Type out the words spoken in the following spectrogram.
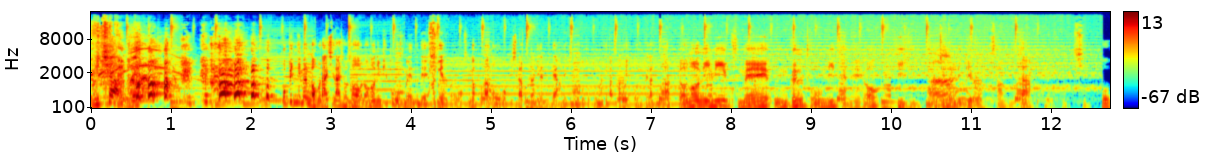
불쾌한데? 호피님은 너무 날씬하셔서 러너님 피 보고 구매했는데 아주 예뻐요. 생각보다 더 오버핏이라 더 나긴 했는데 안에 기모도 도톰 많이 따뜻하고 예뻐요. 해가지고 러너님이 구매에 은근 도움이 되네요. 히히. 소중한 리뷰 감사합니다. 이렇게 했지.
